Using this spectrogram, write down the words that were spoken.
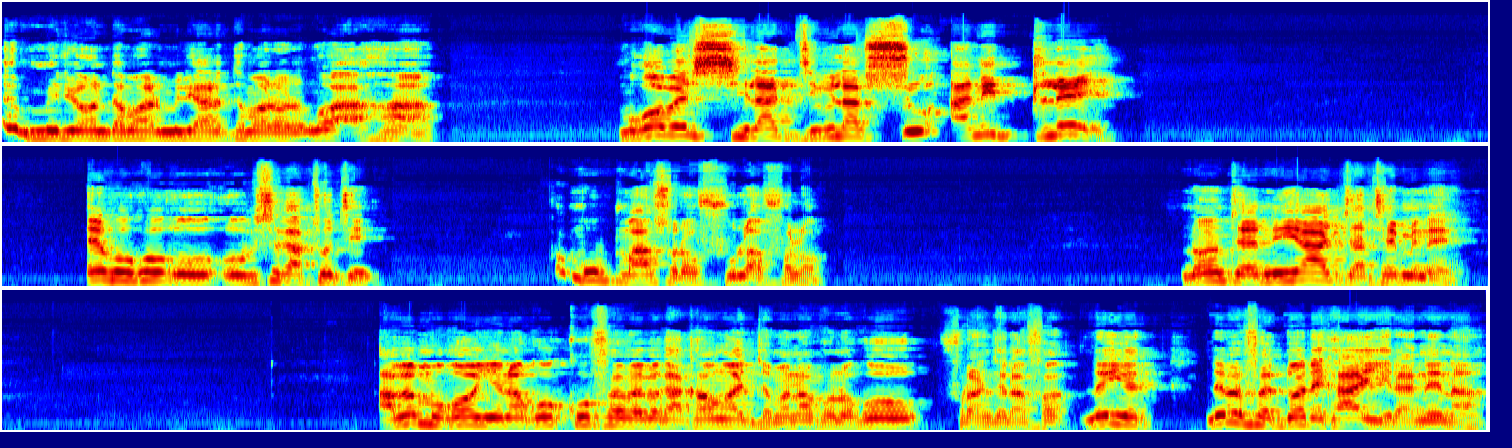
e miliyɔn damadɔ miliyari damadɔ n ko ahan mɔgɔw bɛ si la dibi la su ani tile e ko ko o bɛ se ka to ten ko mɔgɔw tun b'a sɔrɔ fu la fɔlɔ nɔntɛ n'i y'a jateminɛ a bɛ mɔgɔw ɲɛna ko ko fɛn fɛn bɛ ka k'anw ka jamana kɔnɔ ko furancɛla fan ne ɲɛ ne bɛ fɛ dɔ de k'a yira ne na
